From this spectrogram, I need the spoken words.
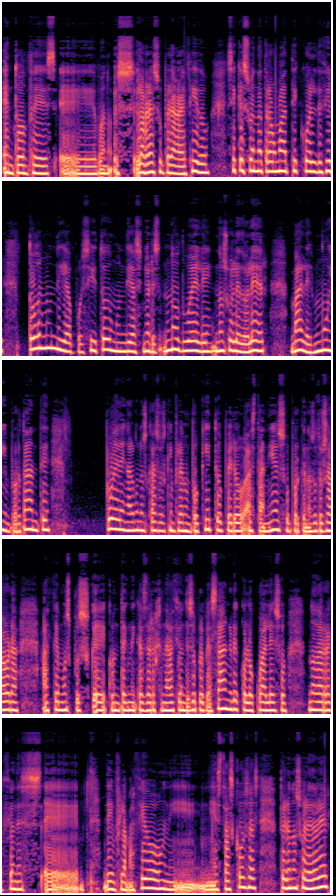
Entonces, eh, bueno, la verdad súper agradecido. Sí que suena traumático el decir, todo en un día, pues sí, todo en un día, señores, no duele, no suele doler, vale, es muy importante puede en algunos casos que inflame un poquito, pero hasta ni eso, porque nosotros ahora hacemos pues eh, con técnicas de regeneración de su propia sangre, con lo cual eso no da reacciones eh, de inflamación ni estas cosas, pero no suele doler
